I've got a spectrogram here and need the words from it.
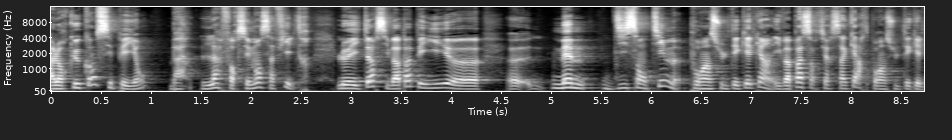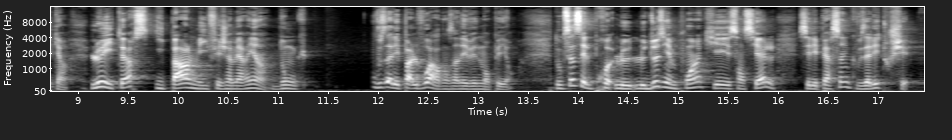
alors que quand c'est payant, bah là forcément ça filtre. Le hater, il va pas payer euh, euh, même 10 centimes pour insulter quelqu'un, il va pas sortir sa carte pour insulter quelqu'un. Le haters, il parle mais il fait jamais rien. Donc vous n'allez pas le voir dans un événement payant. Donc ça, c'est le, deuxième point qui est essentiel, c'est les personnes que vous allez toucher.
